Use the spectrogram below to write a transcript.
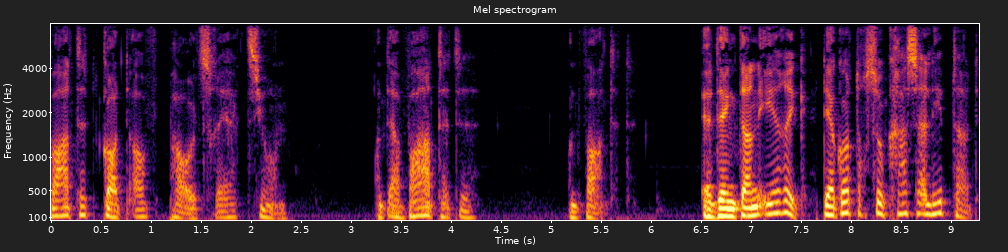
wartet Gott auf Pauls Reaktion. Und er wartete und wartet. Er denkt an Erik, der Gott doch so krass erlebt hat,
